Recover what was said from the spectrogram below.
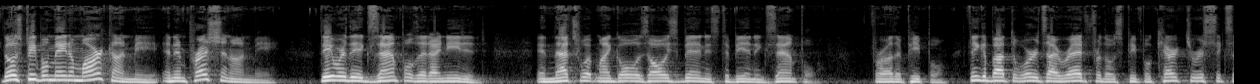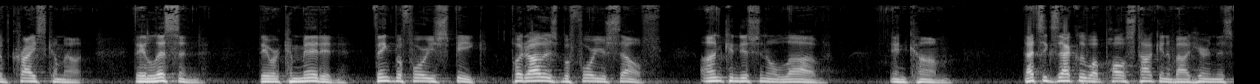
Those people made a mark on me, an impression on me. They were the example that I needed. And that's what my goal has always been is to be an example for other people. Think about the words I read for those people. Characteristics of Christ come out. They listened. They were committed. Think before you speak. Put others before yourself. Unconditional love and come. That's exactly what Paul's talking about here in this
